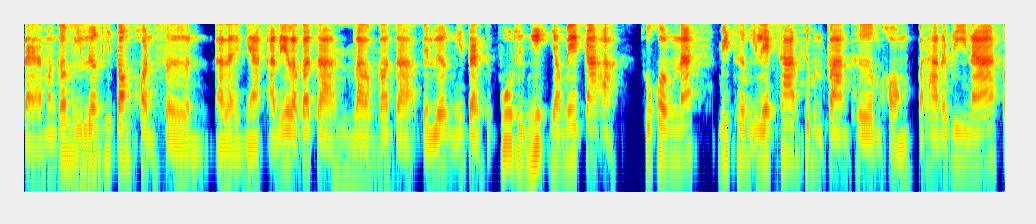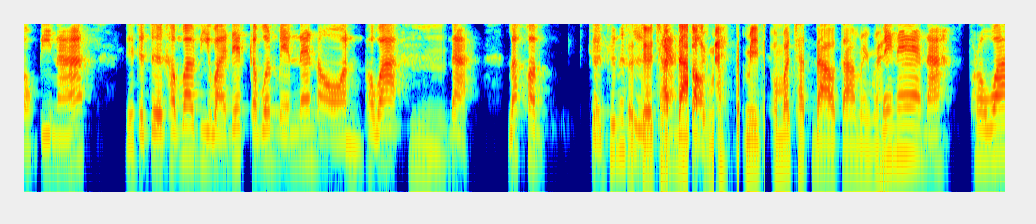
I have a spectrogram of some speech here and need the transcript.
แต่มันก็มีอืมเรื่องที่ต้อง concern อะไรเงี้ย อันนี้เราก็จะอืมเราก็จะเป็นเรื่องนี้แต่พูดถึงนี้อย่างอเมริกาอะทุกคนนะ midterm election คือมันกลางเทอมของประธานาธิบดีนะสองปีนะ เดี๋ยวจะเจอคำว่า divided government แน่นอน เพราะว่าอืมน่ะแล้วความเกิดขึ้นก็จะคือเจอ shutdown อีกไหมจะมีคำว่า shutdown ตามอีกไหมไม่แน่นะ เพราะว่า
